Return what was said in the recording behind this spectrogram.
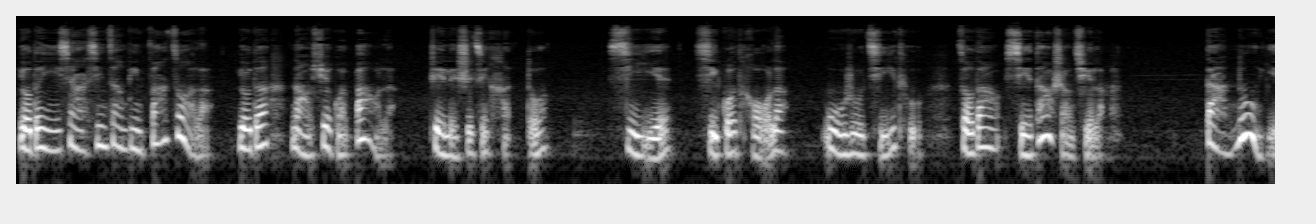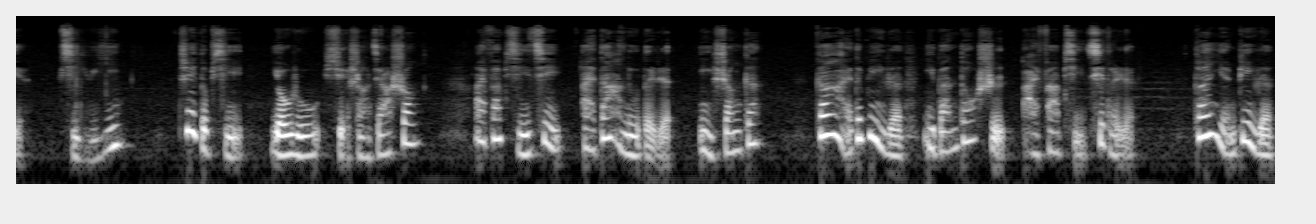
有的一下心脏病发作了，有的脑血管爆了。这类事情很多。喜爷喜过头了，误入歧途。走到邪道上去了吗？大怒也，脾于阴。这个脾犹如雪上加霜。爱发脾气、爱大怒的人易伤肝。肝癌的病人一般都是爱发脾气的人。肝炎病人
